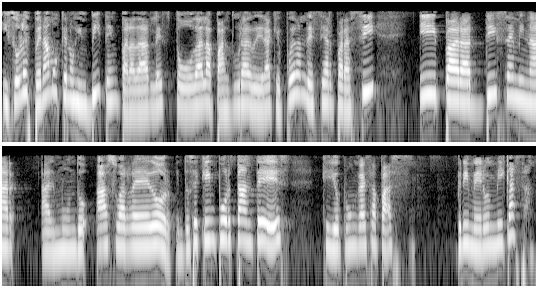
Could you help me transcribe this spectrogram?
Y solo esperamos que nos inviten para darles toda la paz duradera que puedan desear para sí y para diseminar al mundo a su alrededor. Entonces, qué importante es que yo ponga esa paz primero en mi casa.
